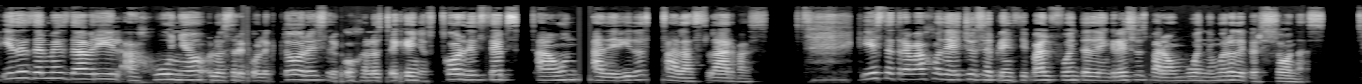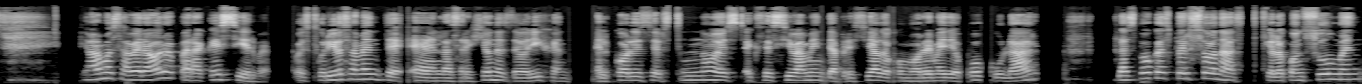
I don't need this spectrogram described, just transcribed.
Y desde el mes de abril a junio los recolectores recogen los pequeños cordyceps aún adheridos a las larvas. Y este trabajo de hecho es la principal fuente de ingresos para un buen número de personas. Y vamos a ver ahora para qué sirve. Pues curiosamente, en las regiones de origen, el cordyceps no es excesivamente apreciado como remedio popular. Las pocas personas que lo consumen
